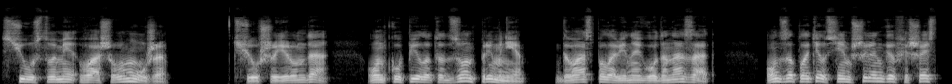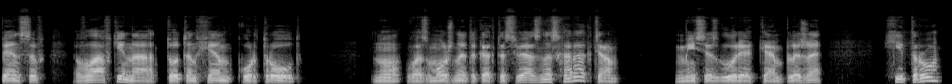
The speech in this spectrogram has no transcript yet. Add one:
с чувствами вашего мужа». «Чушь и ерунда. Он купил этот зонт при мне два с половиной года назад. Он заплатил семь шиллингов и шесть пенсов в лавке на Тоттенхэм-Корт-Роуд. Но, возможно, это как-то связано с характером. Миссис Глория Кэмплежа хитро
